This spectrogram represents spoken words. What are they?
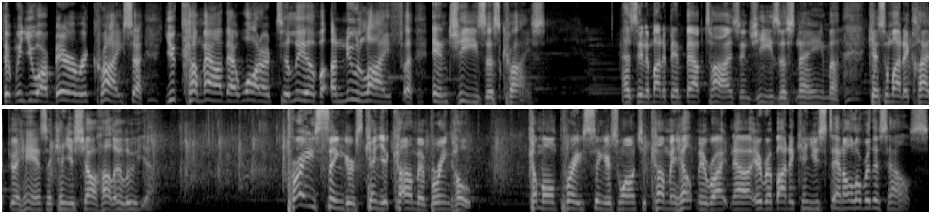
that when you are buried with Christ, uh, you come out of that water to live a new life uh, in Jesus Christ. Has anybody been baptized in Jesus' name? Can somebody clap your hands and can you shout hallelujah? Praise singers, can you come and bring hope? Come on, praise singers, why don't you come and help me right now? Everybody, can you stand all over this house?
